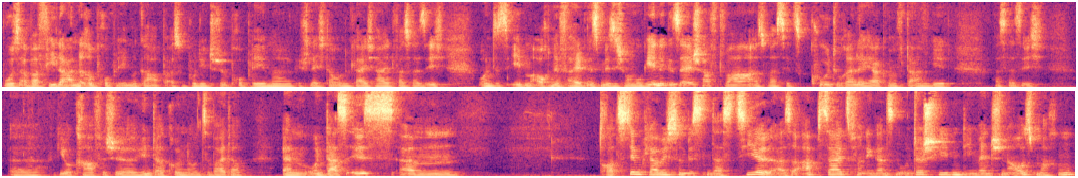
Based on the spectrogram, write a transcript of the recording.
wo es aber viele andere Probleme gab, also politische Probleme, Geschlechterungleichheit, was weiß ich, und es eben auch eine verhältnismäßig homogene Gesellschaft war, also was jetzt kulturelle Herkünfte angeht, was weiß ich, äh, geografische Hintergründe und so weiter. Ähm, und das ist ähm, trotzdem, glaube ich, so ein bisschen das Ziel. Also abseits von den ganzen Unterschieden, die Menschen ausmachen,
